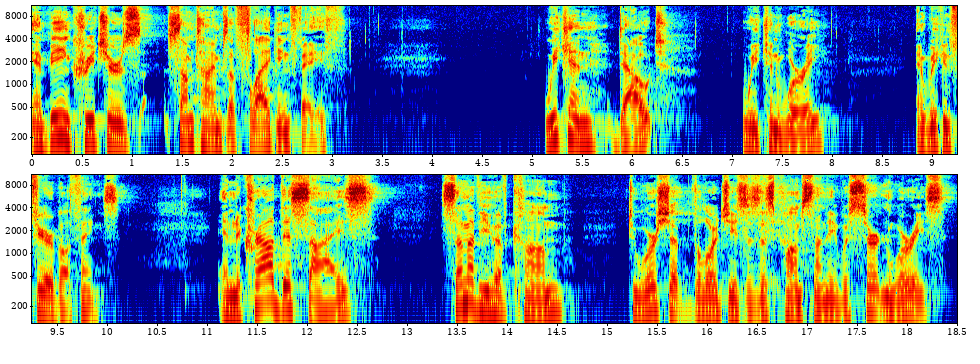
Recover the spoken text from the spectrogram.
and being creatures sometimes of flagging faith, we can doubt, we can worry, and we can fear about things. And in a crowd this size, some of you have come to worship the Lord Jesus this Palm Sunday with certain worries.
